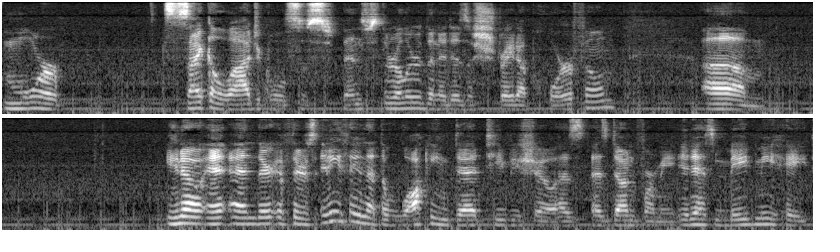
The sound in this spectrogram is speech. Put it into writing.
more psychological suspense thriller than it is a straight up horror film. Um, you know, and, and there, if there's anything that the Walking Dead TV show has has done for me, it has made me hate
